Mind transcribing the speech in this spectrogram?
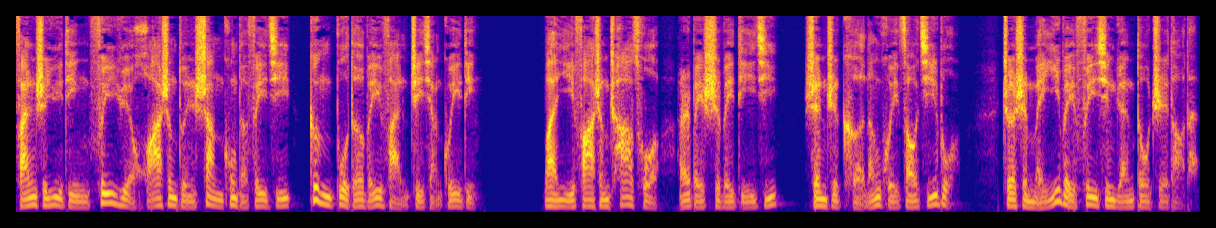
凡是预定飞越华盛顿上空的飞机，更不得违反这项规定。万一发生差错而被视为敌机，甚至可能会遭击落，这是每一位飞行员都知道的。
